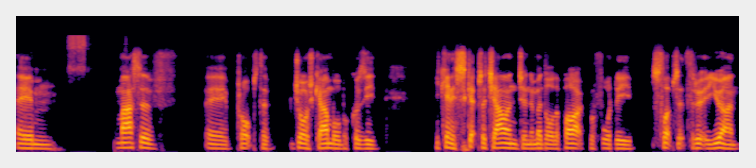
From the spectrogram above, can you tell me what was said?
Um, massive uh, props to Josh Campbell because he he kind of skips a challenge in the middle of the park before he slips it through to Youan.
